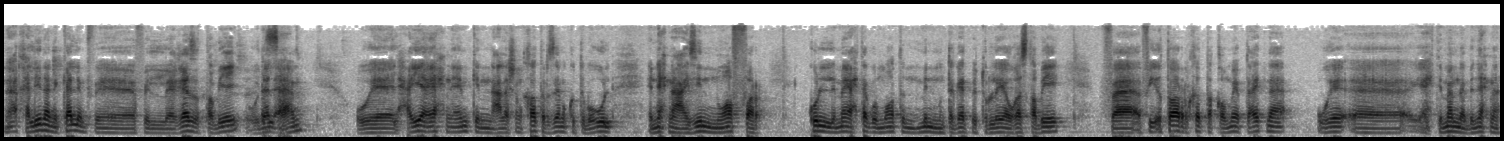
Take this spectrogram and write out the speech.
لا خلينا نتكلم في في الغاز الطبيعي وده. الأهم والحقيقة إحنا يمكن علشان خاطر زي ما كنت بقول إن إحنا عايزين نوفر كل ما يحتاجه المواطن من منتجات بترولية وغاز طبيعي ففي إطار الخطة القومية بتاعتنا واهتمامنا بإن إحنا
